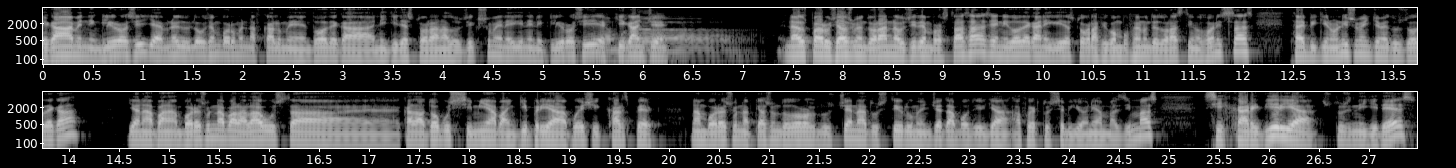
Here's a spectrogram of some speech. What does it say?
έκαναμε την κλήρωση για ευνόητους λόγους δεν μπορούμε να βγάλουμε 12 νικητές τώρα να τους δείξουμε. Έγινε η κλήρωση, ευκήκαν και να τους παρουσιάσουμε τώρα να τους δείτε μπροστά σας. Είναι οι 12 νικητές στο γραφικό που φαίνονται τώρα στην οθόνη σας. Θα επικοινωνήσουμε και με τους 12 για να πα- μπορέσουν να παραλάβουν στα ε, κατά τόπους σημεία Παγκύπρια που έχει η Carlsberg να μπορέσουν να πιάσουν το δώρο τους και να τους στείλουμε και τα ποτήρια αφού έρθουν σε επικοινωνία μαζί μας. Συγχαρητήρια στους νικητές.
